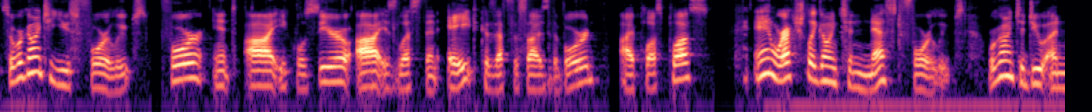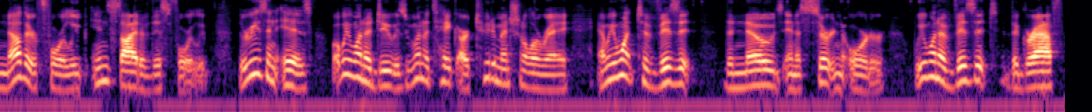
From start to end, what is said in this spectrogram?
So we're going to use for loops. For int i equals 0, i is less than 8 because that's the size of the board, i plus plus. And we're actually going to nest for loops. We're going to do another for loop inside of this for loop. The reason is, what we want to do is we want to take our two-dimensional array and we want to visit the nodes in a certain order. We want to visit the graph,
